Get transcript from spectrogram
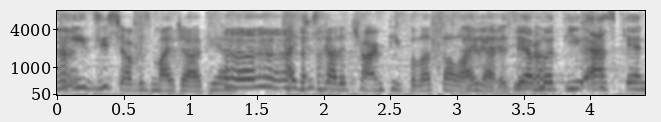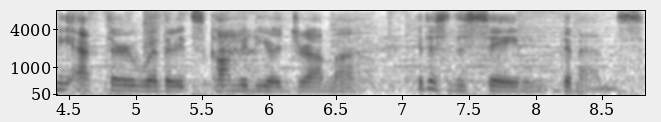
Easiest job is my job. Yeah, I just gotta charm people. That's all I gotta do. Yeah, but you ask any actor whether it's comedy or drama, it is the same demands.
